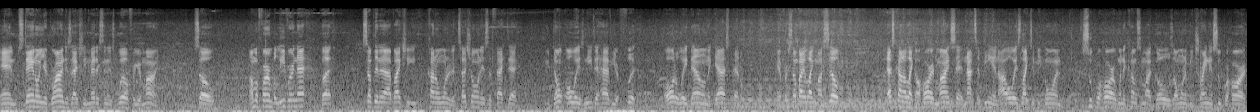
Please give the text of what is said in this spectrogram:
and staying on your grind is actually medicine as well for your mind. So I'm a firm believer in that. But something that I've actually kind of wanted to touch on is the fact that you don't always need to have your foot all the way down on the gas pedal. And for somebody like myself, that's kind of like a hard mindset not to be in. I always like to be going super hard when it comes to my goals. I want to be training super hard.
